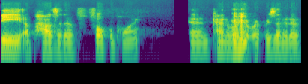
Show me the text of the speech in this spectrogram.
be a positive focal point and kind of like a representative.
